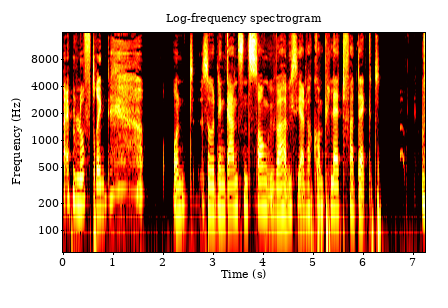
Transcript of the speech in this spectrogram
meinem Luftring. Und so den ganzen Song über habe ich sie einfach komplett verdeckt.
